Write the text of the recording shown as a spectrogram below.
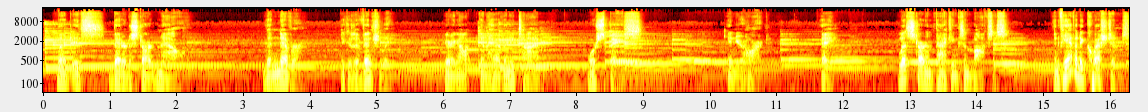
But it's better to start now than never because eventually you're not going to have any time or space in your heart. Hey, let's start unpacking some boxes. And if you have any questions,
